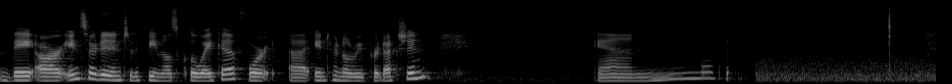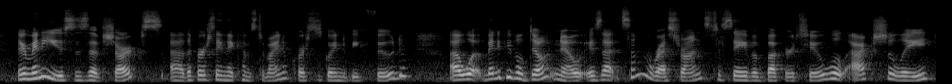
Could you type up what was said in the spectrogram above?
They are inserted into the female's cloaca for uh, internal reproduction. And that's it. There are many uses of sharks. Uh, the first thing that comes to mind, of course, is going to be food. Uh, what many people don't know is that some restaurants, to save a buck or two, will actually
